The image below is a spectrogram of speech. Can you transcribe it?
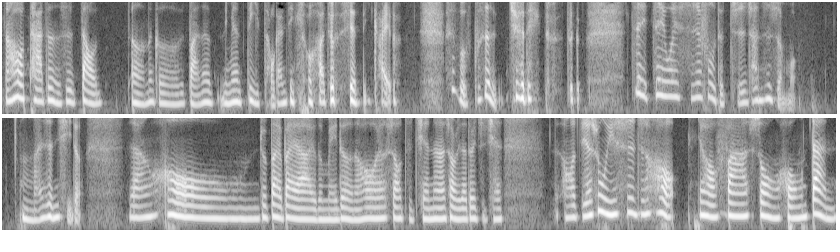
然后他真的是到嗯那个把那里面地扫干净之后，他就先离开了。是我不是很确定，就是这个这这位师傅的职称是什么？嗯，蛮神奇的。然后就拜拜啊，有的没的，然后要烧纸钱啊，烧了一大堆纸钱。然后结束仪式之后，要发送红蛋、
